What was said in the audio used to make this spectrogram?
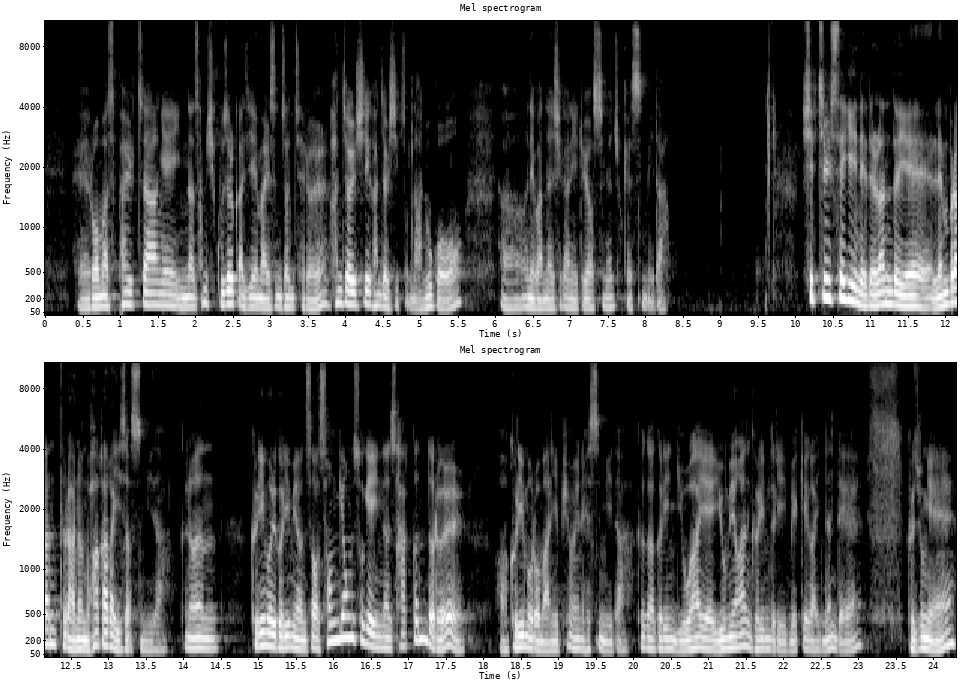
로마서 8장에 있는 39절까지의 말씀 전체를 한 절씩 한 절씩 좀 나누고 어, 은혜 받는 시간이 되었으면 좋겠습니다. 17세기 네덜란드에 렘브란트라는 화가가 있었습니다. 그는 그림을 그리면서 성경 속에 있는 사건들을 어, 그림으로 많이 표현했습니다. 그가 그린 유화의 유명한 그림들이 몇 개가 있는데 그 중에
